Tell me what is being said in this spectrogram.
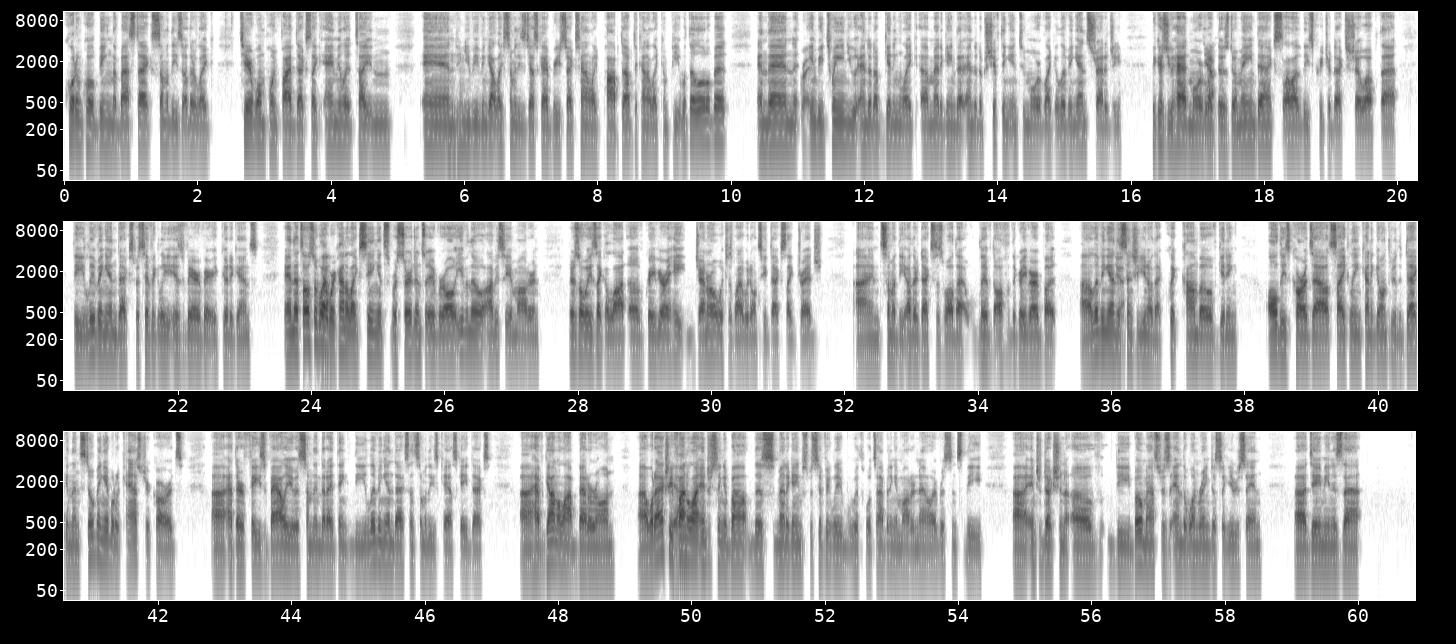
quote unquote being the best deck, some of these other like tier 1.5 decks like Amulet Titan and Mhm. you've even got like some of these Jeskai Breach decks kind of like popped up to kind of like compete with it a little bit. And then Right. in between, you ended up getting like a metagame that ended up shifting into more of like a living end strategy because you had more of Yeah. like those domain decks. A lot of these creature decks show up that the living end deck specifically is very, very good against. And that's also why Yeah. we're kind of like seeing its resurgence overall, even though obviously in modern, there's always like a lot of graveyard hate in general, which is why we don't see decks like Dredge uh, and some of the other decks as well that lived off of the graveyard. But uh, living end Yeah. essentially, you know, that quick combo of getting all these cards out, cycling, kind of going through the deck, and then still being able to cast your cards uh, at their face value is something that I think the living index and some of these cascade decks uh, have gotten a lot better on. Uh, what I actually find a lot interesting about this metagame, specifically with what's happening in modern now, ever since the uh, introduction of the Bowmasters and the One Ring, just like you were saying, uh, Damien, is that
